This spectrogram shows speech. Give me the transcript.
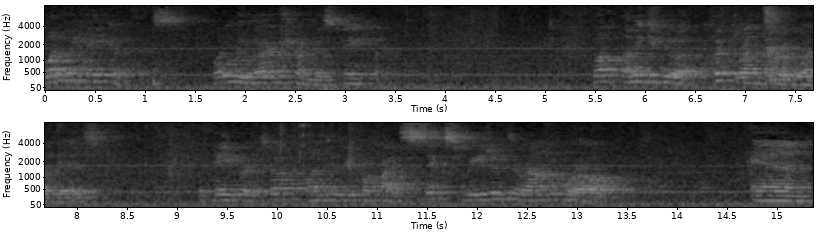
what do we make of this? What do we learn from this paper? Well, let me give you a quick run through of what it is. The paper took one, two, three, four, five, six regions around the world and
